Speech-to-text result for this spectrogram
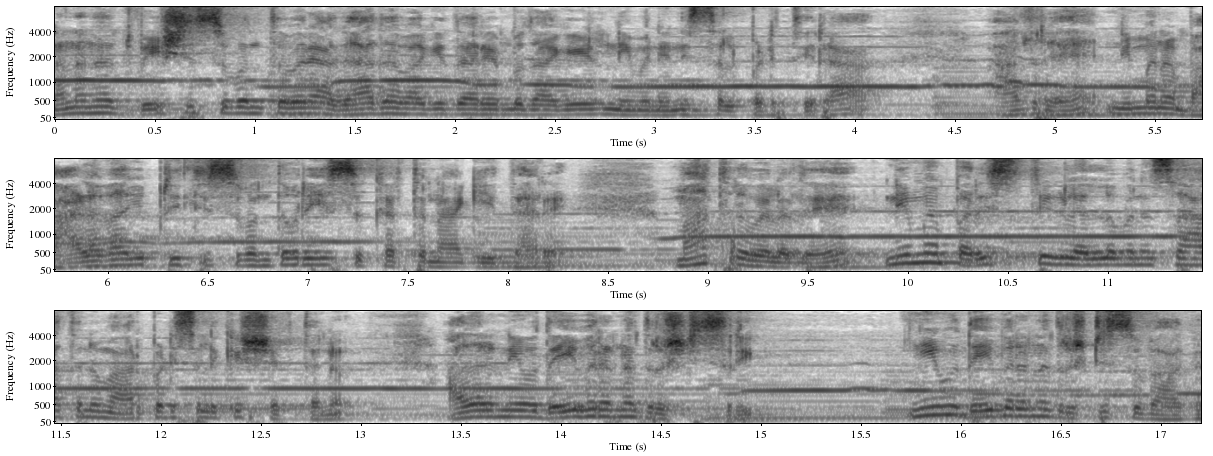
ನನ್ನನ್ನು ದ್ವೇಷಿಸುವಂಥವರೇ ಅಗಾಧವಾಗಿದ್ದಾರೆ ಎಂಬುದಾಗಿ ಹೇಳಿ ನೀವು ನೆನೆಸಲ್ಪಡ್ತೀರಾ? ಆದರೆ ನಿಮ್ಮನ್ನು ಬಹಳವಾಗಿ ಪ್ರೀತಿಸುವಂಥವರು ಯೇಸು ಕರ್ತನಾಗಿ ಇದ್ದಾರೆ. ಮಾತ್ರವಲ್ಲದೆ, ನಿಮ್ಮ ಪರಿಸ್ಥಿತಿಗಳೆಲ್ಲವನ್ನು ಸಹ ಆತನು ಮಾರ್ಪಡಿಸಲಿಕ್ಕೆ ಶಕ್ತನು. ಆದರೆ ನೀವು ದೇವರನ್ನು ದೃಷ್ಟಿಸಿರಿ. ನೀವು ದೇವರನ್ನು ದೃಷ್ಟಿಸುವಾಗ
